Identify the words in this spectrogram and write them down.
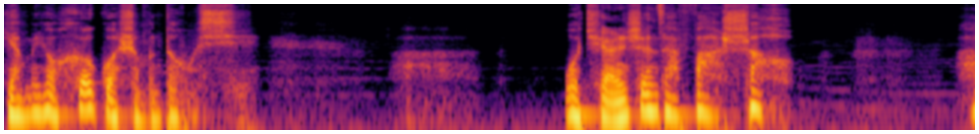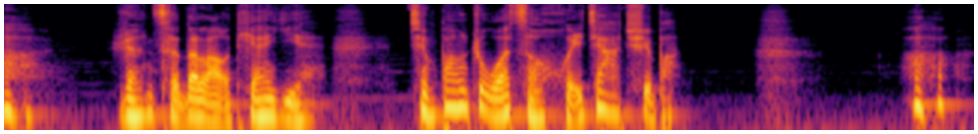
也没有喝过什么东西。”我全身在发烧，啊！仁慈的老天爷，请帮助我走回家去吧！啊，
